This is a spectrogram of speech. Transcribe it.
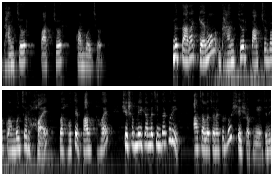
ধানচোর, পাটচোর, কম্বলচোর। কিন্তু তারা কেন ধানচোর, পাটচোর বা কম্বলচোর হয় বা হতে বাধ্য হয় সেসব নিয়ে কি আমরা চিন্তা করি? আজ আলোচনা করব সেসব নিয়ে। যদি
